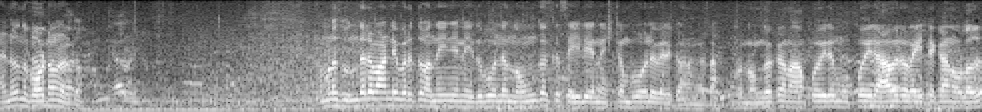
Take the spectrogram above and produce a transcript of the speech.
രണ്ടുമൂന്ന് ഫോട്ടോ എടുത്തോ. നമ്മൾ സുന്ദരപാണ്ഡിപുരത്ത് വന്നു കഴിഞ്ഞാൽ ഇതുപോലെ നൊങ്കൊക്കെ സെയിൽ ചെയ്യുന്ന ഇഷ്ടം പോലെ പേര് കാണും കേട്ടോ. അപ്പോൾ നൊങ്കൊക്കെ നാൽപ്പത് രൂപ മുപ്പത് രൂപ ആ ഒരു റേറ്റൊക്കെയാണ് ഉള്ളത്.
